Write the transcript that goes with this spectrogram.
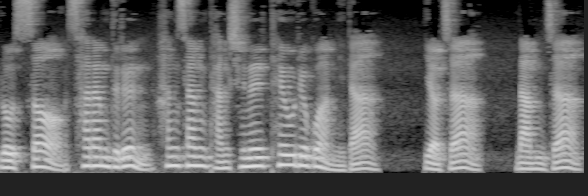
로써 사람들은 항상 당신을 태우려고 합니다. 여자, 남자,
